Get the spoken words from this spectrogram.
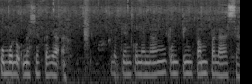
Kumulo na siya kaya ah, lagyan ko na ng kunting pampalasa.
